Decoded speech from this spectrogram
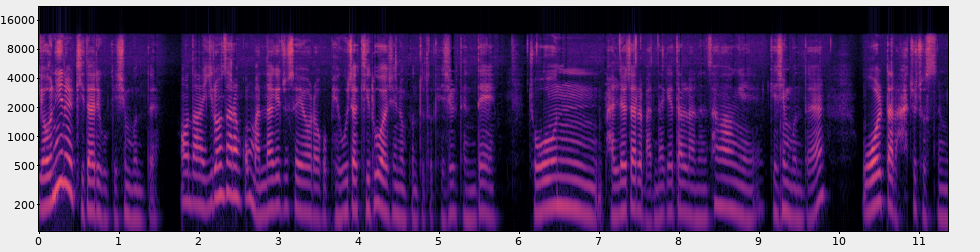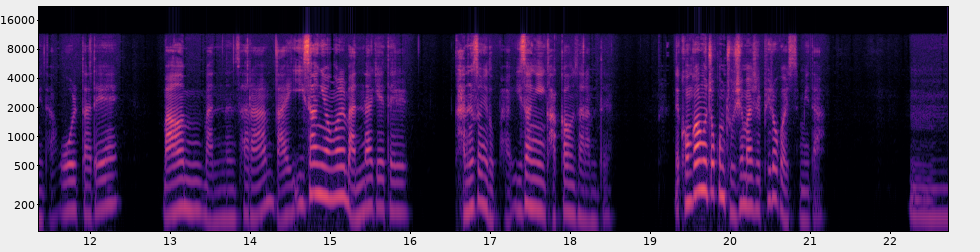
연인을 기다리고 계신 분들 어, 나 이런 사람 꼭 만나게 해주세요 라고 배우자 기도하시는 분들도 계실 텐데 좋은 반려자를 만나게 해달라는 상황에 계신 분들 5월달 아주 좋습니다. 5월달에 마음 맞는 사람, 나의 이상형을 만나게 될 가능성이 높아요. 이상이 가까운 사람들. 근데 건강은 조금 조심하실 필요가 있습니다. 음,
